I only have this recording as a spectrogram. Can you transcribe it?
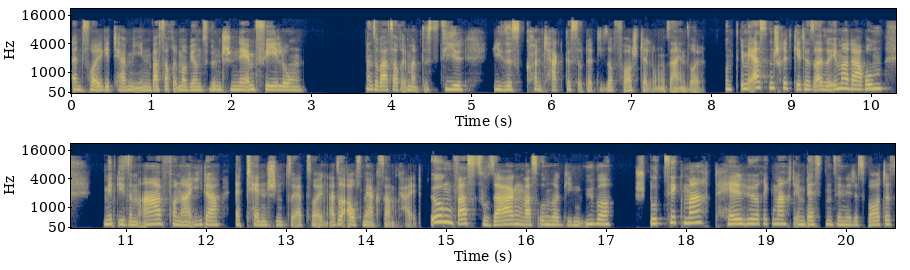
ein Folgetermin, was auch immer wir uns wünschen, eine Empfehlung. Also was auch immer das Ziel dieses Kontaktes oder dieser Vorstellung sein soll. Und im ersten Schritt geht es also immer darum, mit diesem A von AIDA Attention zu erzeugen, also Aufmerksamkeit. Irgendwas zu sagen, was unser Gegenüber stutzig macht, hellhörig macht, im besten Sinne des Wortes,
